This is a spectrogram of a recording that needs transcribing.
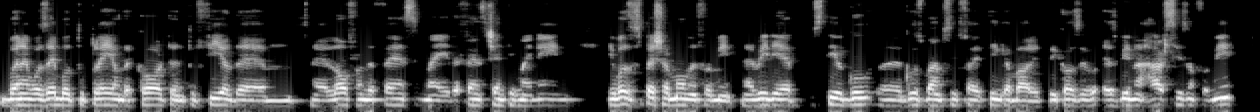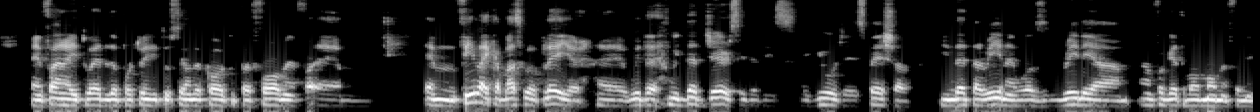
When I was able to play on the court and to feel the um, uh, love from the fans, my the fans chanting my name, it was a special moment for me. I really have still go, uh, goosebumps if I think about it because it has been a hard season for me. And finally, to have the opportunity to stay on the court to perform and, um, and feel like a basketball player uh, with the, with that jersey that is huge, and special in that arena was really an unforgettable moment for me.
